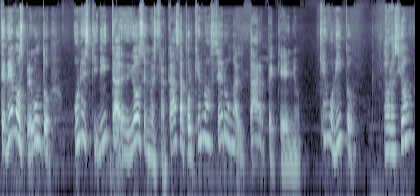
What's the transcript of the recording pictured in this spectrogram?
Tenemos, pregunto, una esquinita de Dios en nuestra casa. ¿Por qué no hacer un altar pequeño? Qué bonito. La oración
